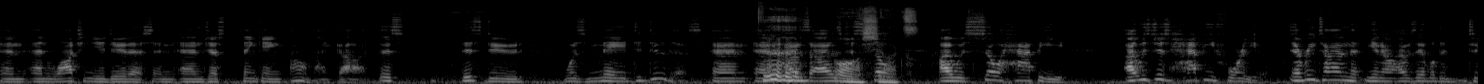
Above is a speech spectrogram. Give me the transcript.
and and watching you do this and and just thinking, "Oh my god, this this dude was made to do this." And and I was, I was Aw, just so shucks. I was so happy. I was just happy for you. Every time that, you know, I was able to, to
